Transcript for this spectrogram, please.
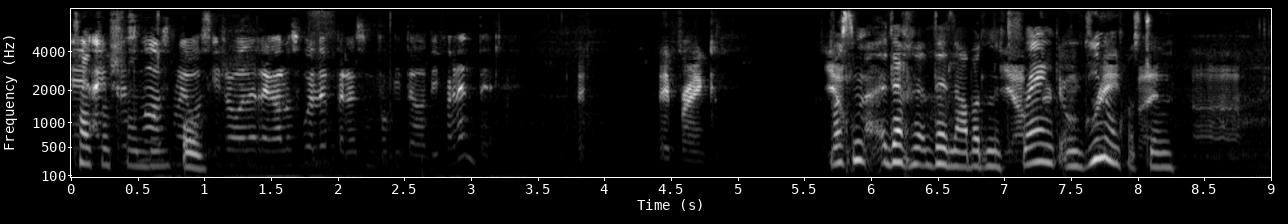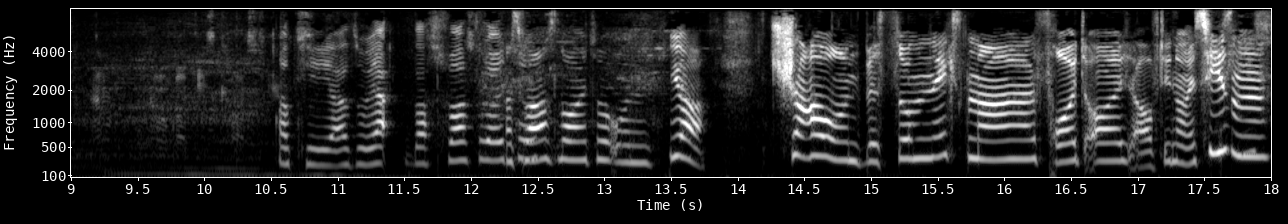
Zeitverschwendung. Oh. Hey, Frank. Was, der, der labert mit Frank im Dino-Kostüm. Uh, I don't know about these costumes. Okay, also ja, das war's, Leute. Das war's, Leute. Und ja, ciao und bis zum nächsten Mal. Freut euch auf die neue Season.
